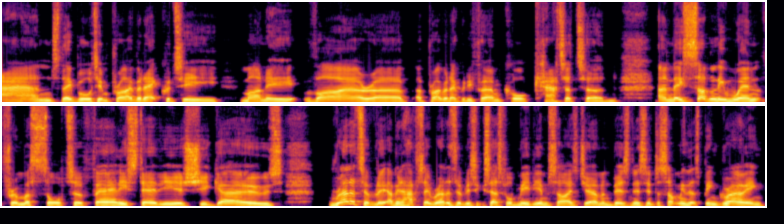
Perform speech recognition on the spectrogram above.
And they brought in private equity money via a, a private equity firm called Catterton. And they suddenly went from a sort of fairly steady as she goes relatively, I mean, I have to say, relatively successful medium sized German business into something that's been growing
